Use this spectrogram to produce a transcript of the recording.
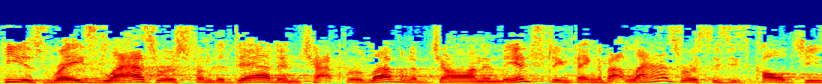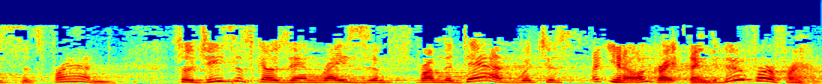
he has raised Lazarus from the dead in chapter 11 of John. And the interesting thing about Lazarus is he's called Jesus' friend. So Jesus goes in, raises him from the dead, which is, you know, a great thing to do for a friend.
